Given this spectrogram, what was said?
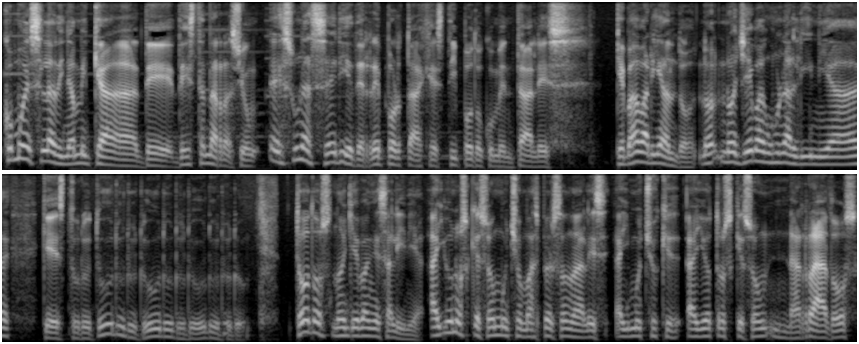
¿Cómo es la dinámica de, de esta narración? Es una serie de reportajes tipo documentales que va variando, no, llevan una línea que es Todos no llevan esa línea. Hay unos que son mucho más personales, hay muchos que hay otros que son narrados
